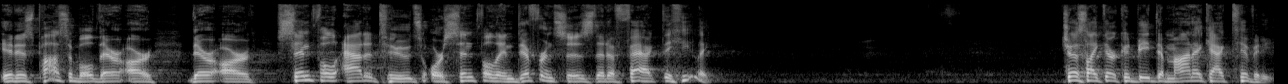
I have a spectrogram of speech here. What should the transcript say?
it is possible there are, there are sinful attitudes or sinful indifferences that affect the healing. Just like there could be demonic activity.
